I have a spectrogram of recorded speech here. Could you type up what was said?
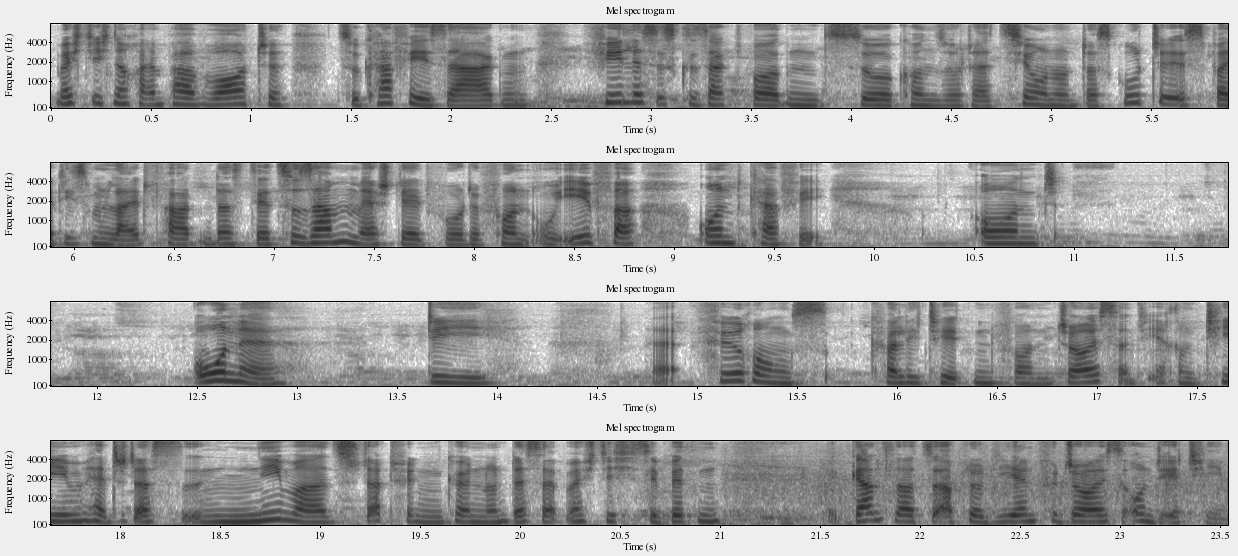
möchte ich noch ein paar Worte zu Kaffee sagen. Vieles ist gesagt worden zur Konsultation und das Gute ist bei diesem Leitfaden, dass der zusammen erstellt wurde von UEFA und Kaffee. Und ohne die äh, Führungsqualitäten von Joyce und ihrem Team hätte das niemals stattfinden können. Und deshalb möchte ich Sie bitten, ganz laut zu applaudieren für Joyce und ihr Team.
